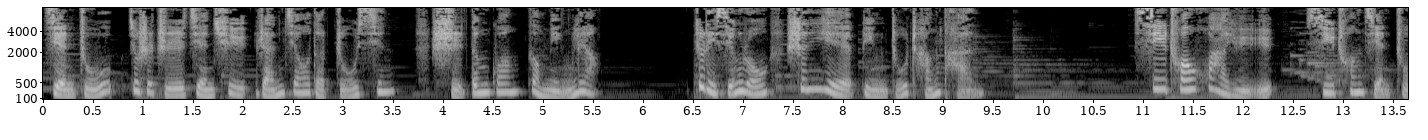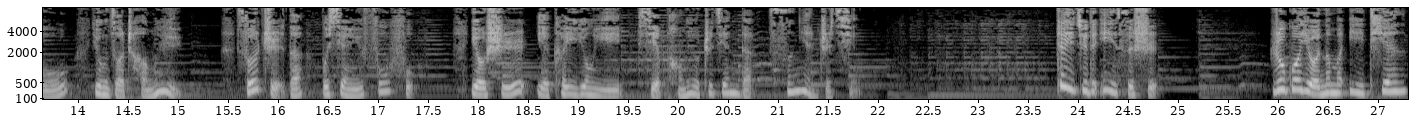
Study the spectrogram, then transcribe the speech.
剪烛就是指剪去燃焦的烛芯，使灯光更明亮。这里形容深夜秉烛长谈。西窗画雨，西窗剪烛用作成语。所指的不限于夫妇，有时也可以用以写朋友之间的思念之情。这句的意思是：如果有那么一天，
